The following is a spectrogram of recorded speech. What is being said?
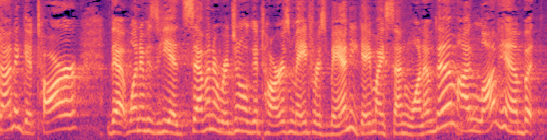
son a guitar that one of his. He had seven original guitars made for his band. He gave my son one of them. I love him, but.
